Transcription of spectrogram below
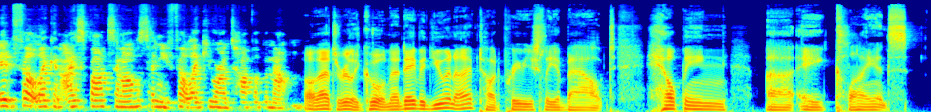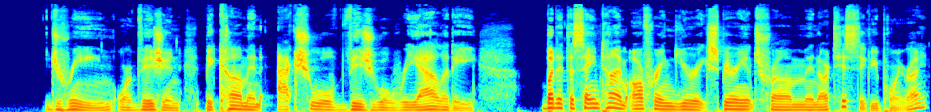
it felt like an ice box, and all of a sudden you felt like you were on top of a mountain. Oh, that's really cool. Now, David, you and I have talked previously about helping uh, a client's dream or vision become an actual visual reality, but at the same time offering your experience from an artistic viewpoint, right?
